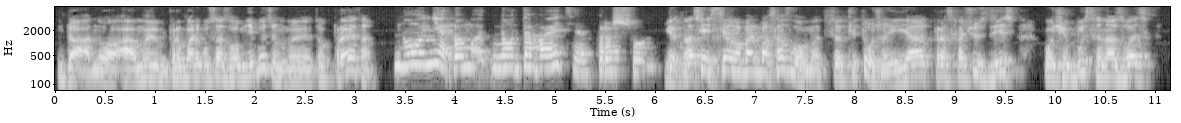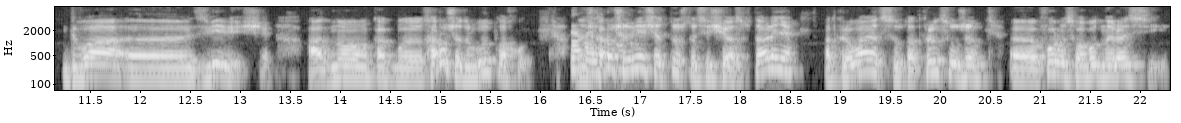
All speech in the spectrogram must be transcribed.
Да, но а мы про борьбу со злом не будем, мы только про это. Ну нет, вам, ну давайте, хорошо. Нет, у нас есть тема борьба со злом, это все-таки тоже. И я как раз хочу здесь очень быстро назвать два, э, две вещи. Одно как бы хорошее, другое плохое. Значит, хорошая вещь – это то, что сейчас в Сталине открывается, вот открылся уже э, форум «Свободной России».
